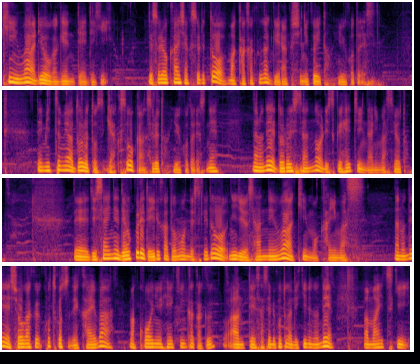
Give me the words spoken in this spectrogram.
金は量が限定的。で、それを解釈すると、まあ、価格が下落しにくいということです。で、3つ目はドルと逆相関するということですね。なので、ドル資産のリスクヘッジになりますよと。で、実際ね、出遅れているかと思うんですけど、23年は金も買います。なので、少額コツコツで買えば、まあ、購入平均価格を安定させることができるので、まあ、毎月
